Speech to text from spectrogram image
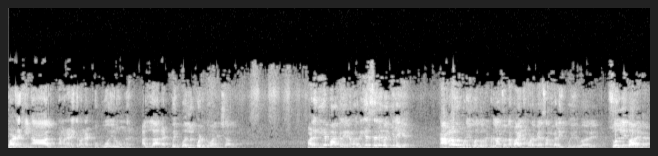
பழகினால் நம்ம நினைக்கிறோம் நட்பு போயிரும்னு. அல்லாஹ் நட்பை வலுப்படுத்துவான் இன்ஷா பழகியே பார்க்கலையே. நம்ம ரிஹர்சலே வைக்கலையே. நாமளா ஒரு முடிவுக்கு வந்துடும் இப்படிலாம் சொன்னா பாய் நம்மோட பேசாம விலகி போயிருவாரு. சொல்லி பாருங்க.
